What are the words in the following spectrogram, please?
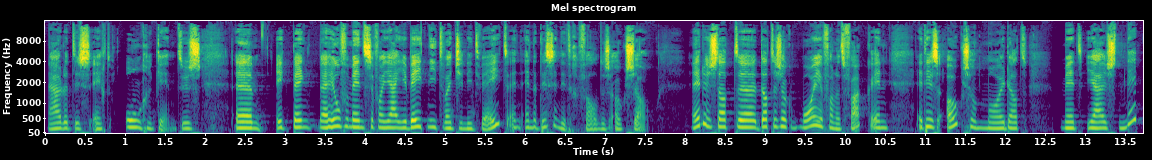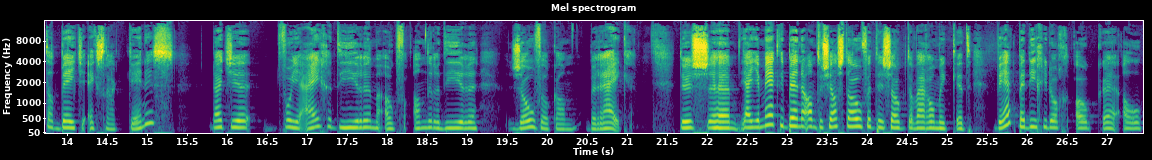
nou, dat is echt ongekend. Dus uh, ik ben bij heel veel mensen van, ja, je weet niet wat je niet weet. En, en dat is in dit geval dus ook zo. Dus dat, uh, dat is ook het mooie van het vak. En het is ook zo mooi dat met juist net dat beetje extra kennis, dat je voor je eigen dieren, maar ook voor andere dieren, zoveel kan bereiken. Dus uh, ja, je merkt, ik ben er enthousiast over. Het is ook de, waarom ik het werk bij DigiDog ook uh, al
